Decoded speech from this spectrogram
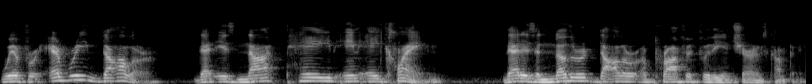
where for every dollar that is not paid in a claim, that is another dollar of profit for the insurance company.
